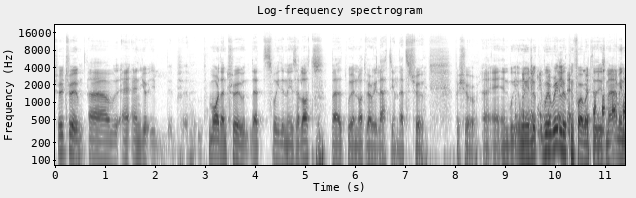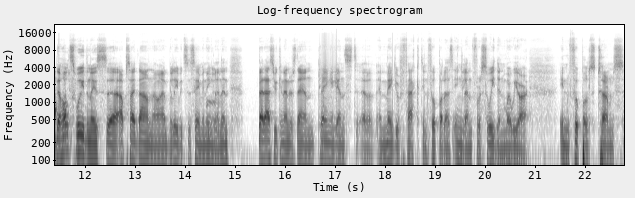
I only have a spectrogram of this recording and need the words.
True, true, uh, and, and more than true that Sweden is a lot, but we're not very Latin. That's true, for sure. Uh, and we we look we're really looking forward to this. Man. I mean, the whole Sweden is uh, upside down now. I believe it's the same in England. And but as you can understand, playing against a, a major fact in football as England for Sweden, where we are in football's terms,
